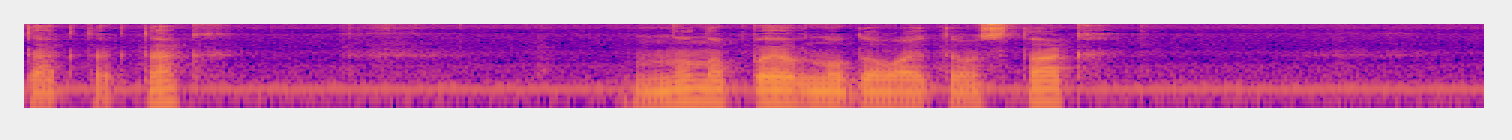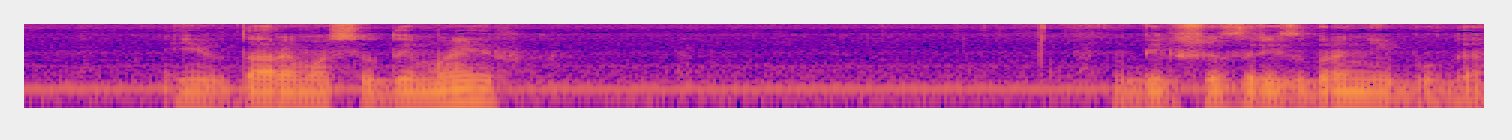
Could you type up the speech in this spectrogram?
Так, так, так. Ну, напевно, давайте ось так. І вдаримо сюди мейв. Більше зріз броні буде.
